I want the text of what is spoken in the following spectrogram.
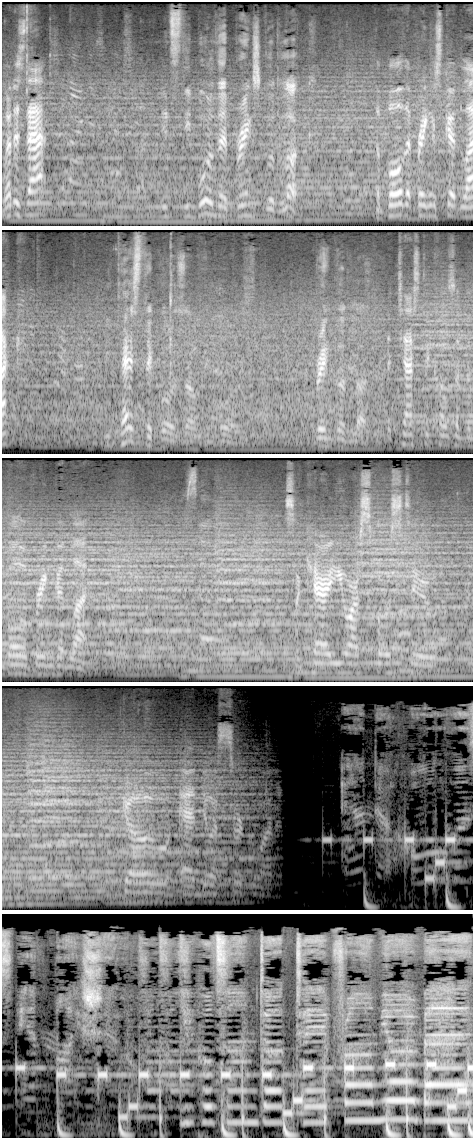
What is that? It's the bull that brings good luck. The bull that brings good luck. The testicles of the bull bring good luck. The testicles of the bull bring good luck. So, Carrie, you are supposed to go and do a circle on it. and a hole was in my shoe. You pulled some duct tape from your bag,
